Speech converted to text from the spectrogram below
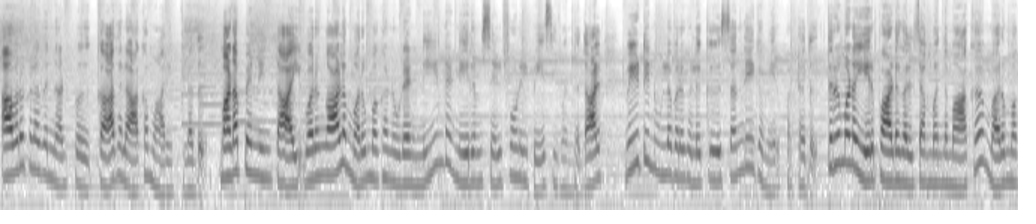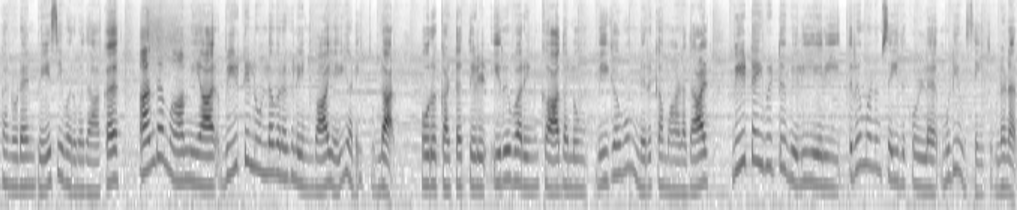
அவர்களது நட்பு காதலாக மாறியுள்ளது. மணப்பெண்ணின் தாய் வருங்கால மருமகனுடன் நீண்ட நேரம் செல்போனில் பேசி வந்ததால் வீட்டில் உள்ளவர்களுக்கு சந்தேகம் ஏற்பட்டது. திருமண ஏற்பாடுகள் சம்பந்தமாக மருமகனுடன் பேசி வருவதாக அந்த மாமியார் வீட்டில் உள்ளவர்களின் வாயை அடைத்துள்ளார். ஒரு கட்டத்தில் இருவரின் காதலும் மிகவும் நெருக்கமானதால் வீட்டை விட்டு வெளியேறி திருமணம் செய்து கொள்ள முடிவு செய்துள்ளனர்.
